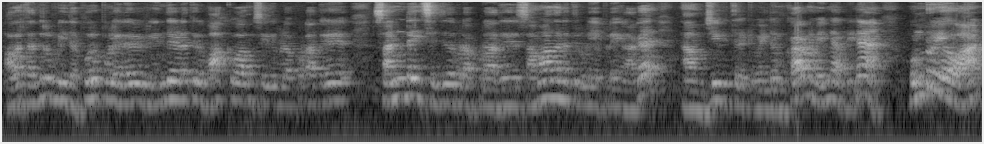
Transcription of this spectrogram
அவர் தந்திருக்கூடிய இந்த பொறுப்புகளை நிறைவேற்றி எந்த இடத்தில் வாக்குவாதம் செய்து விடக்கூடாது சண்டை செய்துவிடக்கூடாது சமாதானத்தினுடைய பிள்ளைகளாக நாம் ஜீவித்திருக்க வேண்டும். காரணம் என்ன அப்படின்னா ஒன்று யோவான்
